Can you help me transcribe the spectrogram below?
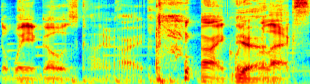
the way it goes, kind of all right, all right, quick, Yeah. relax.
